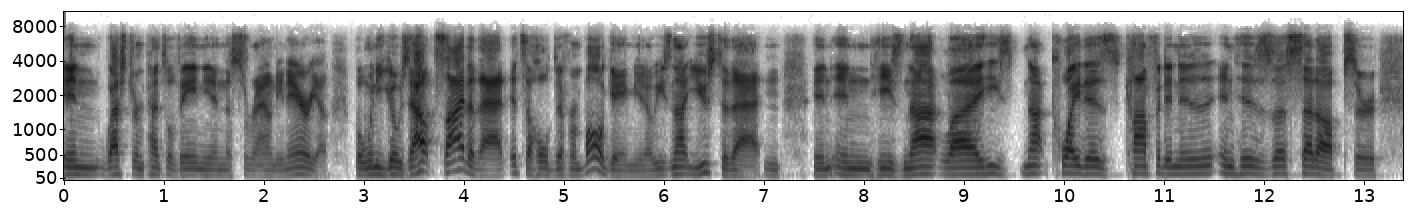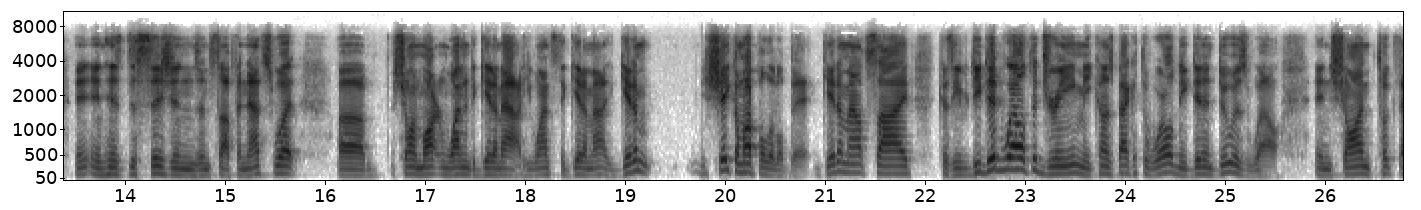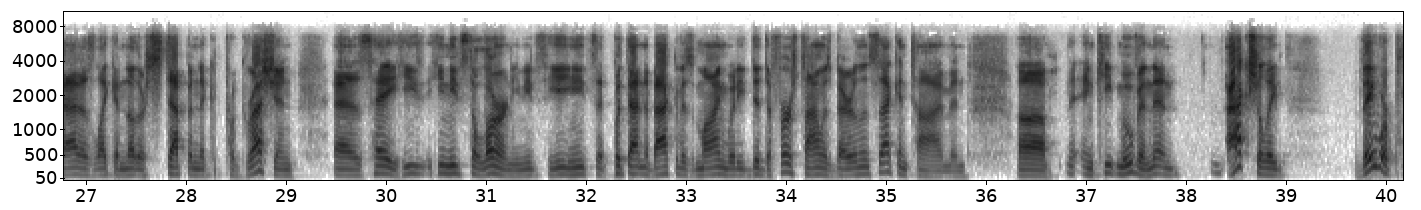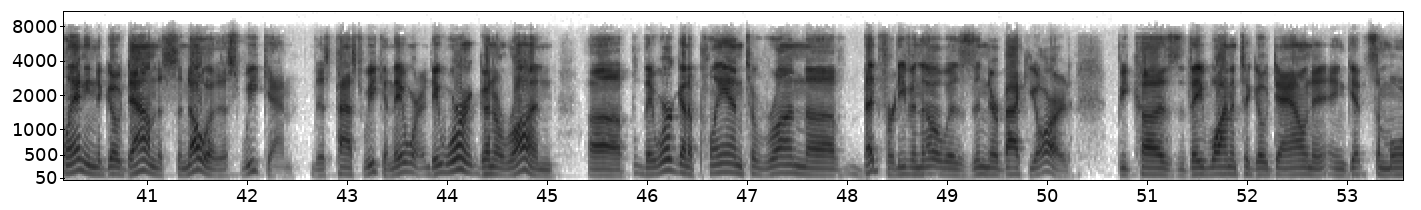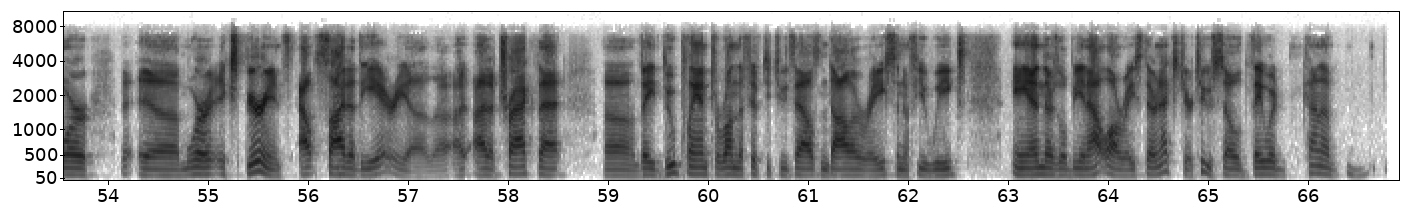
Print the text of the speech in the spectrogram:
in western Pennsylvania and the surrounding area. But when he goes outside of that, it's a whole different ball game. You know, he's not used to that, and and and he's not like he's not quite as confident in in his uh, setups or in, in, his decisions and stuff. And that's what uh, Sean Martin wanted to get him out. He wants to get him out, get him shake him up a little bit, get him outside because he, he did well at the dream. He comes back at the world and he didn't do as well. And Sean took that as like another step in the progression as, hey, he, he needs to learn. He needs, he needs to put that in the back of his mind. What he did the first time was better than the second time and, uh, and keep moving. And actually, they were planning to go down to Senoia this weekend, this past weekend. They weren't, they weren't going to run uh, they were going to plan to run uh, Bedford, even though it was in their backyard, because they wanted to go down and, and get some more uh, more experience outside of the area uh, at a track that uh, they do plan to run the fifty-two thousand dollar race in a few weeks, and there will be an outlaw race there next year too. So they would kind of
